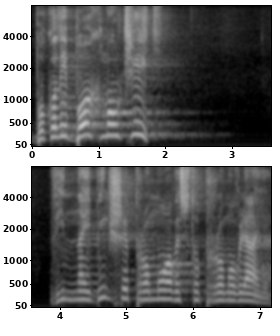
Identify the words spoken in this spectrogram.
Бо коли Бог мовчить, Він найбільше промовисто промовляє.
